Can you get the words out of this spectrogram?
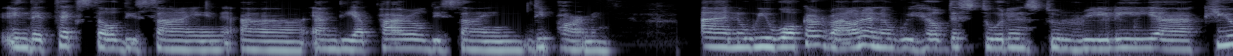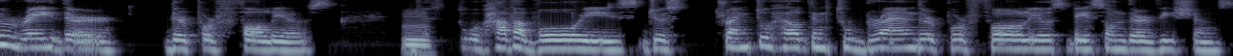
in the textile design uh, and the apparel design department. And we walk around and we help the students to really uh, curate their their portfolios, mm. just to have a voice, just trying to help them to brand their portfolios based on their visions.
